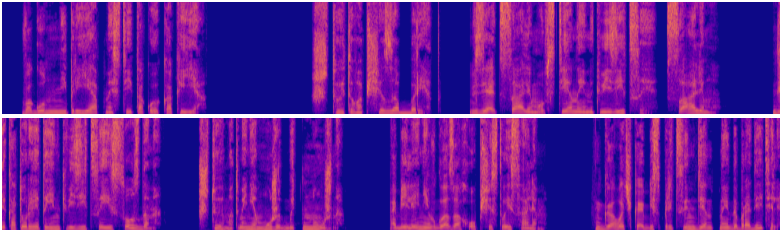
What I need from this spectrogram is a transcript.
— вагон неприятностей такой, как я. Что это вообще за бред? Взять Салиму в стены Инквизиции? Салиму? Для которой эта Инквизиция и создана? Что им от меня может быть нужно? Обеление в глазах общества и Салим? Галочка о беспрецедентной добродетели?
